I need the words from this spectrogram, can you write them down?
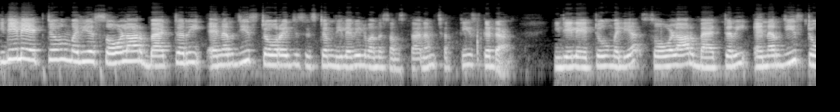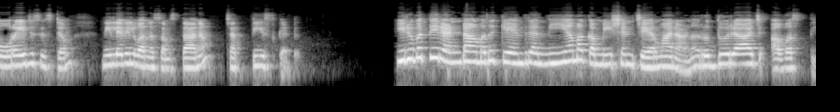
ഇന്ത്യയിലെ ഏറ്റവും വലിയ solar battery energy storage system നിലവിൽ വന്ന സംസ്ഥാനം ഛത്തീസ്ഗഡ് ആണ് ഇന്ത്യയിലെ ഏറ്റവും വലിയ solar battery energy storage system നിലവിൽ വന്ന സംസ്ഥാനം ഛത്തീസ്ഗഡ്. ഇരുപത്തിരണ്ടാമത് കേന്ദ്ര നിയമ കമ്മീഷൻ ചെയർമാനാണ് ഋതുരാജ് അവസ്തി.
